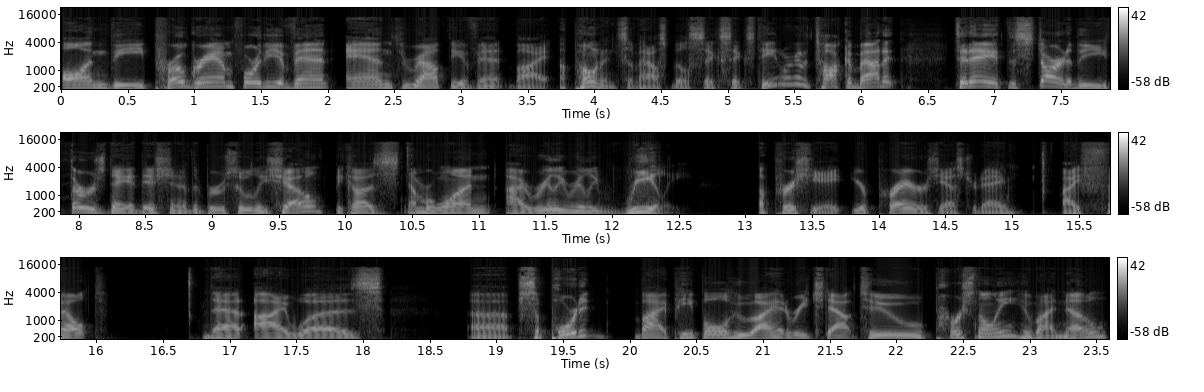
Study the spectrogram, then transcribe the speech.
on the program for the event and throughout the event by opponents of House Bill 616. We're going to talk about it today at the start of the Thursday edition of the Bruce Hooley Show because, number one, I really, really, really appreciate your prayers yesterday. I felt that I was uh, supported by people who I had reached out to personally, who I know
